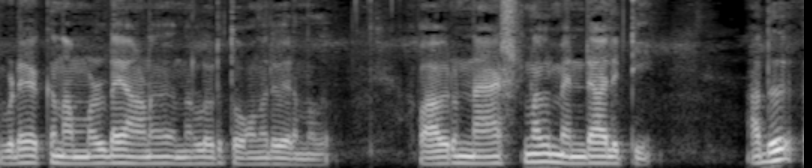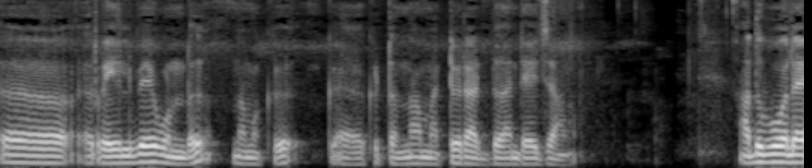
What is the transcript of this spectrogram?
ഇവിടെയൊക്കെ നമ്മളുടെയാണ് എന്നുള്ളൊരു തോന്നൽ വരുന്നത്. അപ്പോൾ ആ ഒരു നാഷണൽ മെന്റാലിറ്റി അത് റെയിൽവേ കൊണ്ട് നമുക്ക് കിട്ടുന്ന മറ്റൊരു അഡ്വാന്റേജ് ആണ് അതുപോലെ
